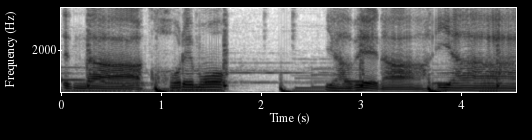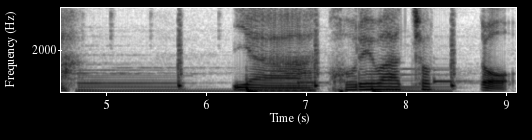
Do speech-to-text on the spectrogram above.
てんなこれも、やべえないやー、いやー、これはちょっと、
